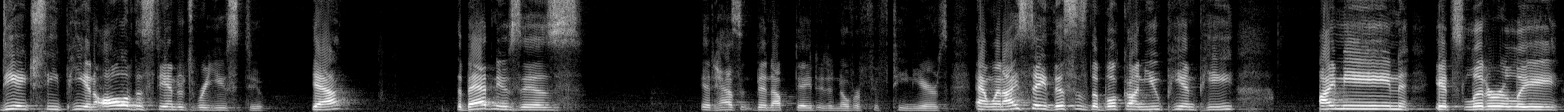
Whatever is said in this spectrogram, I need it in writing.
DHCP and all of the standards we're used to. Yeah? The bad news is it hasn't been updated in over 15 years. And when I say this is the book on UPnP, I mean it's literally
